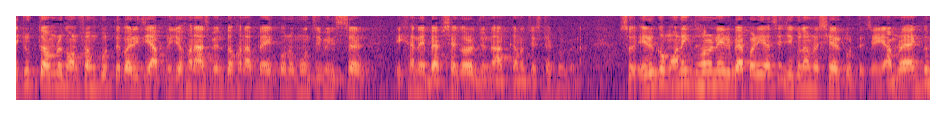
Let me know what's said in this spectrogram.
এটুক তো আমরা কনফার্ম করতে পারি যে আপনি যখন আসবেন, তখন আপনাকে কোনো মন্ত্রী মিনিস্টার এখানে ব্যবসা করার জন্য আটকানোর চেষ্টা করবে না। সো এরকম অনেক ধরনের ব্যাপারই আছে যেগুলো আমরা শেয়ার করতে চাই। আমরা একদম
